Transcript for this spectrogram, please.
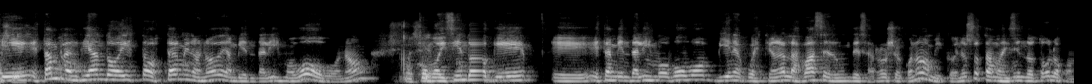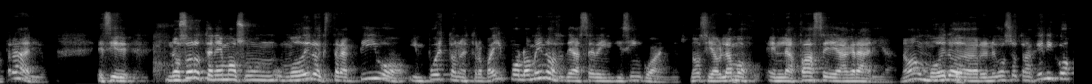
que están planteando estos términos ¿no? de ambientalismo bobo, ¿no? Como diciendo que eh, este ambientalismo bobo viene a cuestionar las bases de un desarrollo económico, y nosotros estamos diciendo todo lo contrario. Es decir, nosotros tenemos un, modelo extractivo impuesto en nuestro país por lo menos de hace 25 años, ¿no? si hablamos en la fase agraria, ¿no? un modelo de agronegocio transgénico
